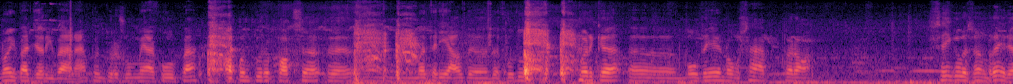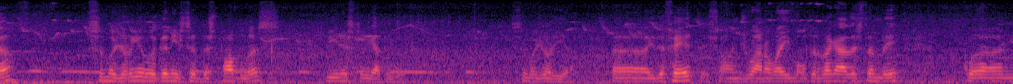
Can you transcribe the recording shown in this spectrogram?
no hi vaig arribar a anar, pintura és un mea culpa, o pintura pot ser eh, material de, de futur, perquè eh, molta gent no ho sap, però segles enrere, la majoria d'organistes dels pobles havien estudiat a Lluc. La majoria. Eh, I de fet, això en Joan ho va dir moltes vegades també, quan,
